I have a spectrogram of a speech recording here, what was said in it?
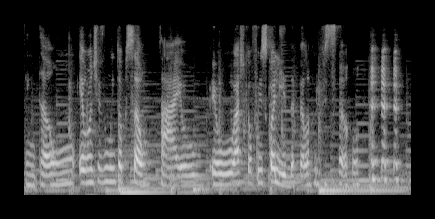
Então, eu não tive muita opção, tá? Eu, eu acho que eu fui escolhida pela profissão.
